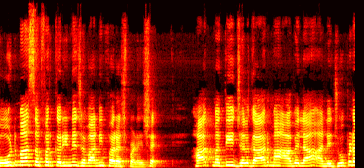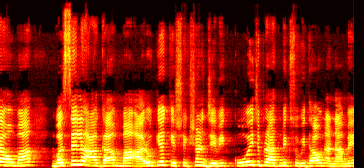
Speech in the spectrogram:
બોટમાં સફર કરીને જવાની ફરજ પડે છે. હાથમતી જલગારમાં આવેલા અને ઝૂંપડાઓમાં વસેલા આ ગામમાં આરોગ્ય કે શિક્ષણ જેવી કોઈ જ પ્રાથમિક સુવિધાઓના નામે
